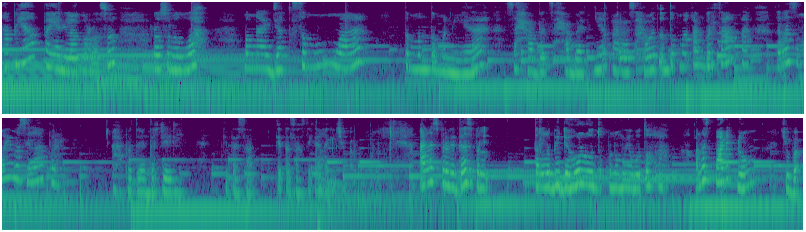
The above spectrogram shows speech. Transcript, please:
Tapi apa yang dilakukan Rasul? Rasulullah mengajak semua teman-temannya, sahabat-sahabatnya, para sahabat untuk makan bersama karena semuanya masih lapar. Apa tuh yang terjadi? Kita kita saksikan lagi coba. Anas bergegas ber, terlebih dahulu untuk menemui Abu Talha. Anas panik dong. Coba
